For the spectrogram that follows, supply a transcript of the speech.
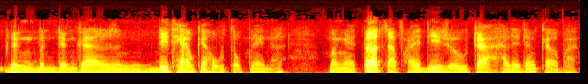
đừng mình đừng có đi theo cái hủ tục này nữa. Mà ngày Tết là phải đi rượu trà hay đi đánh cờ bạc.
